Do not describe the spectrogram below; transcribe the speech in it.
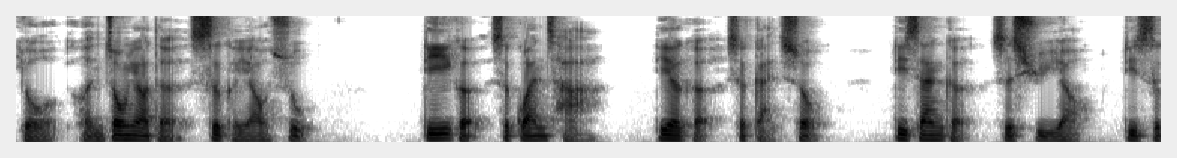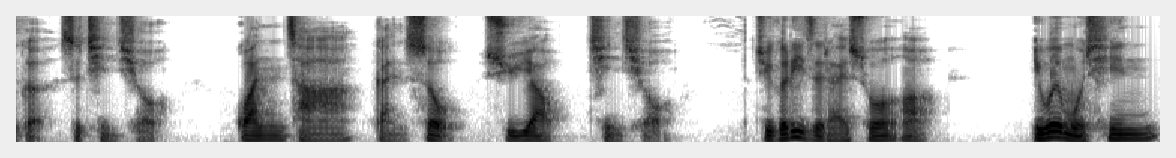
有很重要的四个要素。第一个是观察，第二个是感受，第三个是需要，第四个是请求。观察、感受、需要、请求。举个例子来说啊，一位母亲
